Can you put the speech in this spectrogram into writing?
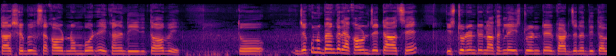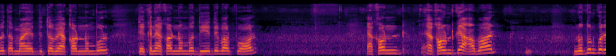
তার সেভিংস অ্যাকাউন্ট নম্বর এইখানে দিয়ে দিতে হবে। তো যে কোনো ব্যাংকের অ্যাকাউন্ট যেটা আছে স্টুডেন্টের না থাকলে স্টুডেন্টের গার্জেনের দিতে হবে, তার মায়ের দিতে হবে অ্যাকাউন্ট নম্বর তো এখানে অ্যাকাউন্ট নম্বর দিয়ে দেওয়ার পর অ্যাকাউন্ট অ্যাকাউন্টকে আবার নতুন করে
